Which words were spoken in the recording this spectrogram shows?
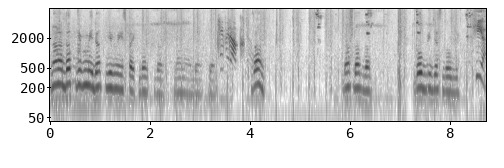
No, no, don't give me, don't give me spike. Don't, don't. No, no, don't, don't. Keep it up. Don't. Don't, don't, don't. Go B, just go B. Here.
